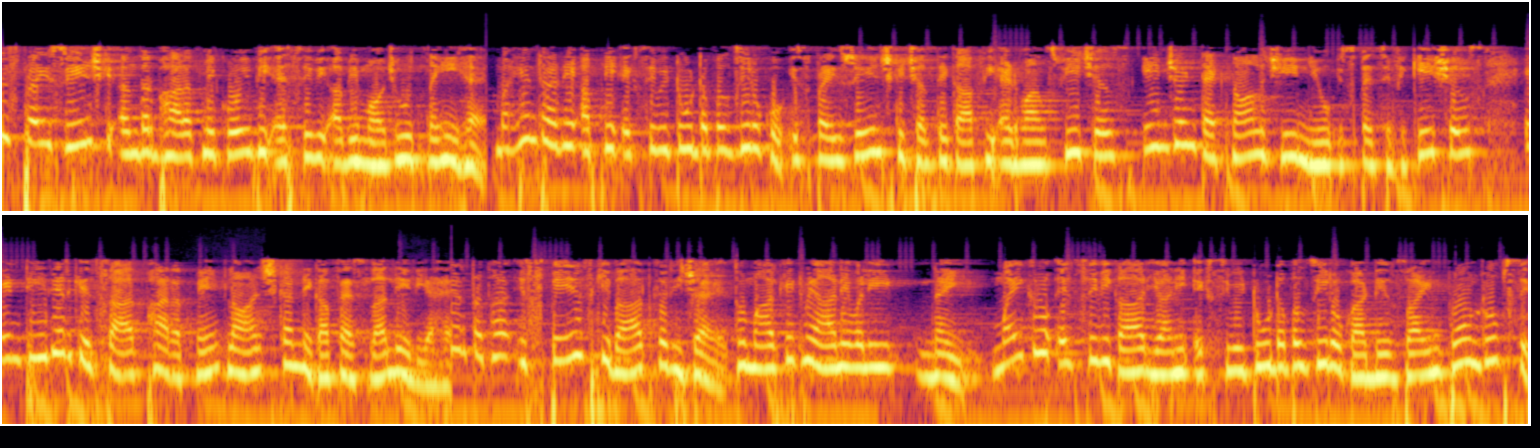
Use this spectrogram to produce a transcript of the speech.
इस प्राइस रेंज के अंदर भारत में कोई भी एसयूवी अभी मौजूद नहीं है। महिंद्रा ने अपनी एक्सीवी टू डबल ज़ीरो को इस प्राइस रेंज के चलते काफ़ी advance features engine technology new specification interior के साथ भारत में लॉन्च करने का फैसला ले लिया है। तथा स्पेस की बात करी जाए तो मार्केट में आने वाली नई माइक्रो एक्सीवी कार यानी एक्सीवी टू डबल ज़ीरो का डिज़ाइन पूर्ण रूप से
